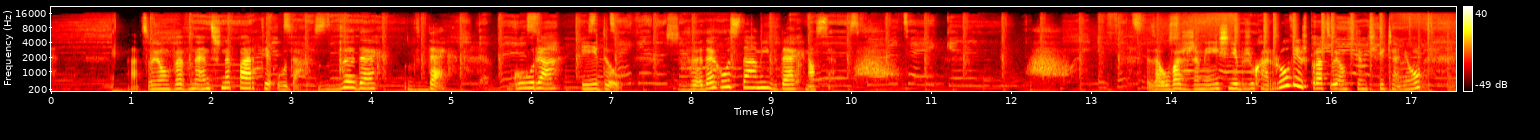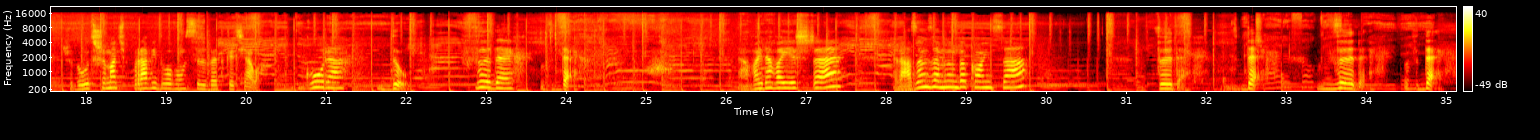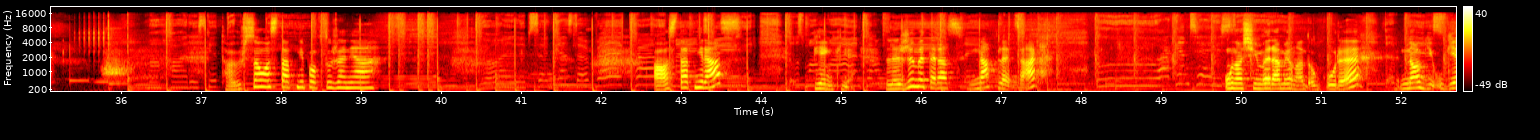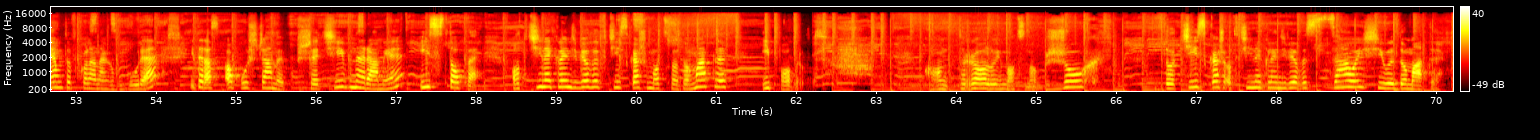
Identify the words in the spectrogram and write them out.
Pracują wewnętrzne partie uda. Wydech, wdech. Góra i dół. Wydech ustami, wdech nosem. Zauważ, że mięśnie brzucha również pracują w tym ćwiczeniu, żeby utrzymać prawidłową sylwetkę ciała. Góra, dół. Wydech, wdech. Dawaj, dawaj jeszcze. Razem ze mną do końca. Wydech, wdech, wydech, wdech. To już są ostatnie powtórzenia. Ostatni raz. Pięknie. Leżymy teraz na plecach. Unosimy ramiona do góry. Nogi ugięte w kolanach w górę. I teraz opuszczamy przeciwne ramię i stopę. Odcinek lędźwiowy wciskasz mocno do maty i powrót. Kontroluj mocno brzuch. Dociskasz odcinek lędźwiowy z całej siły do maty.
